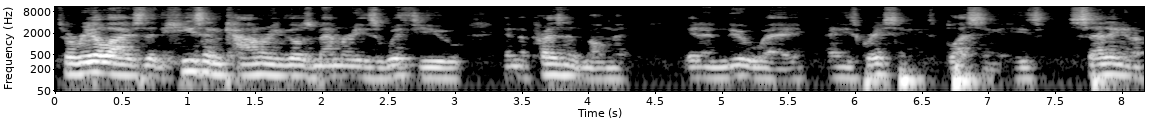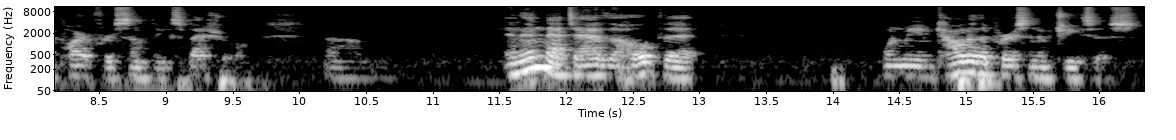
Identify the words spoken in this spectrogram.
to realize that He's encountering those memories with you in the present moment in a new way, and He's gracing it, He's blessing it, He's setting it apart for something special. Um, and in that, to have the hope that when we encounter the person of Jesus,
